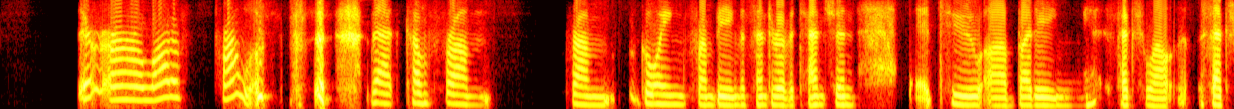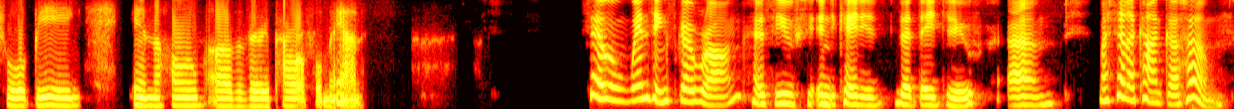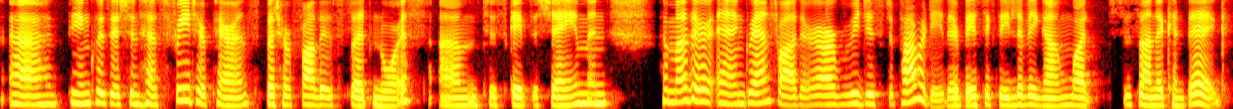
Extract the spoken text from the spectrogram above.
there are a lot of problems that come from from going from being the center of attention eh, to a budding sexual sexual being in the home of a very powerful man. So when things go wrong, as you've indicated that they do, um, Marcella can't go home. Uh, the Inquisition has freed her parents, but her father's fled north um, to escape the shame, and her mother and grandfather are reduced to poverty. They're basically living on what Susana can beg.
